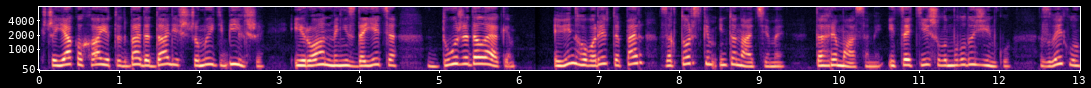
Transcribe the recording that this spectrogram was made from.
що я кохаю тебе дедалі щомить більше, і Руан мені здається дуже далеким. Він говорив тепер з акторськими інтонаціями та гримасами, і це тішило молоду жінку, звиклу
